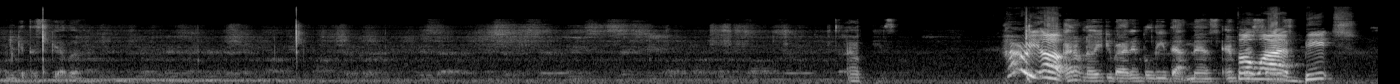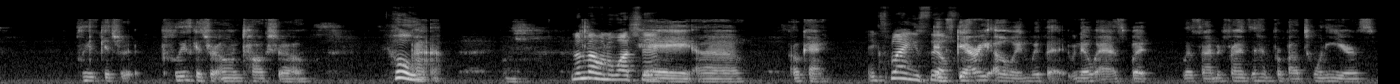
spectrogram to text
Let me get this together. Oh. Hurry up! I don't know you, but I didn't believe that mess. So Empress why, says, bitch? please get your please get your own talk show. Who? Uh, None of them want to watch that. hey, uh, okay. Explain yourself. It's. Gary Owen with a, no S, but listen, I've been friends with him for about 20 years.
